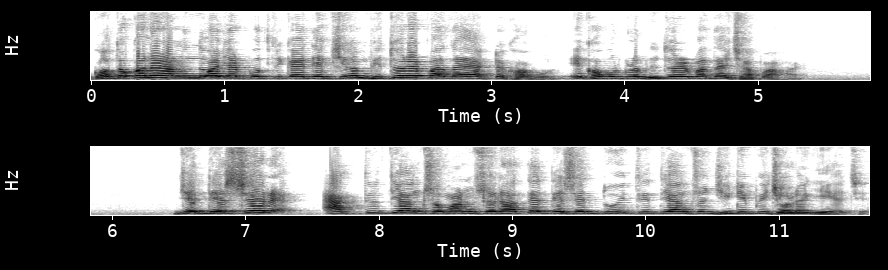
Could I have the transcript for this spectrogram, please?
গতকালের আনন্দবাজার পত্রিকায় দেখছিলাম, ভিতরের পাতায় একটা খবর। এই খবরগুলো ভিতরের পাতায় ছাপা হয়। যে দেশের এক তৃতীয়াংশ মানুষের হাতে দেশের দুই তৃতীয়াংশ জিডিপি চলে গিয়েছে।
